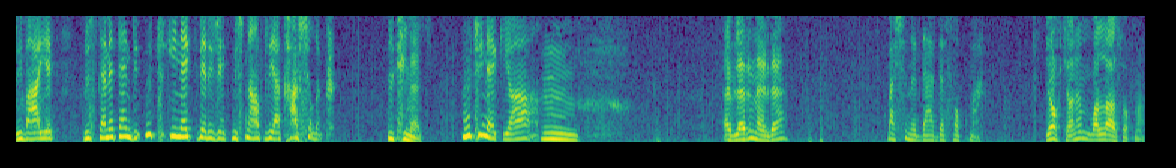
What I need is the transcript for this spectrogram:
Rivayet, Rüstem Efendi üç inek verecekmiş Nazlı'ya karşılık. Üç inek. Üç inek ya! Evleri nerede? Başını derde sokma. Yok canım, vallahi sokmam.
